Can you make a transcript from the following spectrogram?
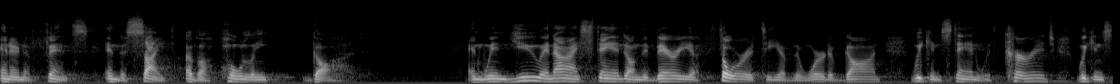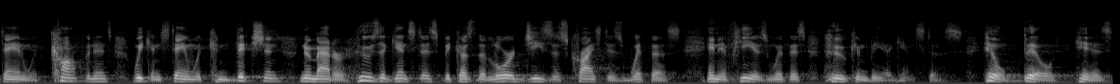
and an offense in the sight of a holy God. And when you and I stand on the very authority of the Word of God, we can stand with courage, we can stand with confidence, we can stand with conviction, no matter who's against us, because the Lord Jesus Christ is with us. And if He is with us, who can be against us? He'll build His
